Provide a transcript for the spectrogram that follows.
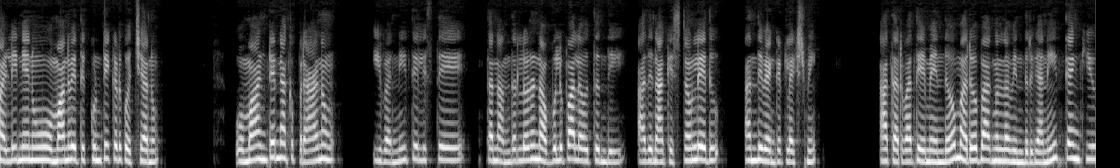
మళ్ళీ నేను ఉమాను వెతుక్కుంటూ ఇక్కడికి వచ్చాను ఉమా అంటే నాకు ప్రాణం. ఇవన్నీ తెలిస్తే తన అందరిలోనూ నవ్వులు పాలవుతుంది. అది నాకు ఇష్టం లేదు అంది వెంకటలక్ష్మి. ఆ తర్వాత ఏమైందో మరో భాగంలో విందురు కానీ థ్యాంక్ యూ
